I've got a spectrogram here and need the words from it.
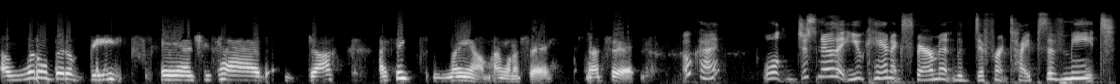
a little bit of beef and she's had duck, I think lamb, I want to say. That's it. Okay. Well, just know that you can experiment with different types of meat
